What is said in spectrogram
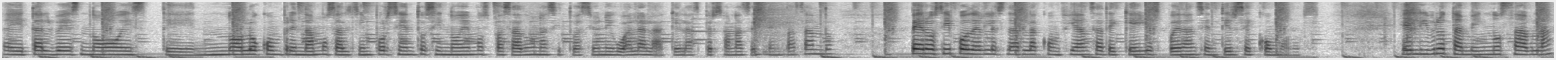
Eh, tal vez no, este, no lo comprendamos al 100% si no hemos pasado una situación igual a la que las personas estén pasando, pero sí poderles dar la confianza de que ellos puedan sentirse cómodos. El libro también nos habla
